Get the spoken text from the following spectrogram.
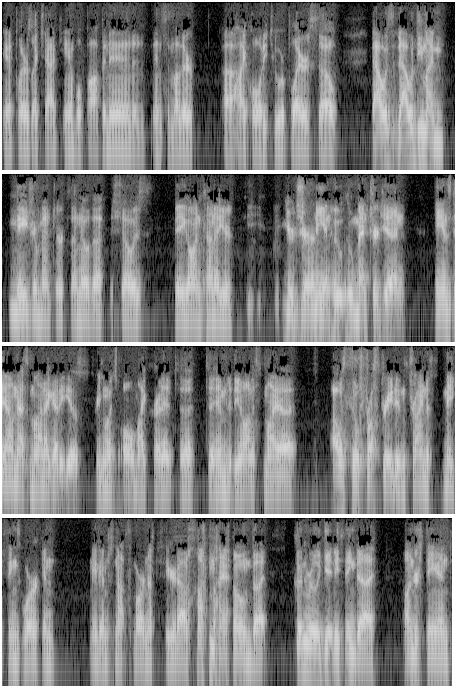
He had players like Chad Campbell popping in, and and some other uh, high quality tour players. So that was that would be my major mentor because I know the the show is big on kind of your your journey and who who mentored you and hands down that's mine. I got to give pretty much all my credit to to him to be honest. My uh, I was so frustrated and trying to make things work, and maybe I'm just not smart enough to figure it out on my own. But couldn't really get anything to understand.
